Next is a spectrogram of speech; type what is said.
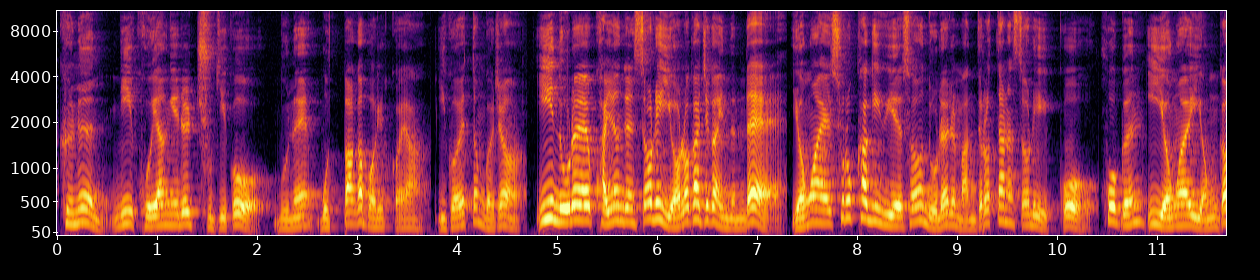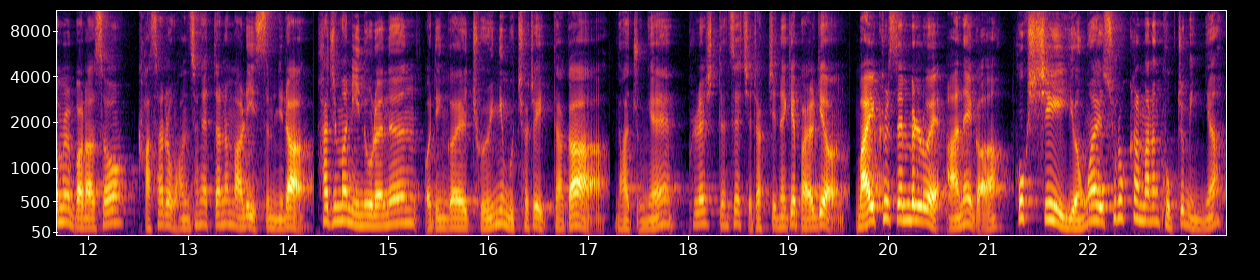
그는 네 고양이를 죽이고 문에 못 박아 버릴 거야. 이거였던 거죠. 이 노래에 관련된 썰이 여러 가지가 있는데 영화에 수록하기 위해서 노래를 만들었다는 썰이 있고 혹은 이 영화의 영감을 받아서 가사를 완성했다는 말이 있습니다. 하지만 이 노래는 어딘가에 조용히 묻혀져 있다가 나중에 플래시댄스 제작진에게 발견. 마이클 샌벨로의 아내가 혹시 영화에 수록할 만한 곡 좀 있냐?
